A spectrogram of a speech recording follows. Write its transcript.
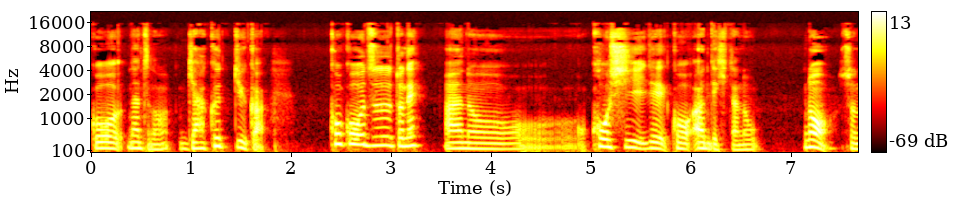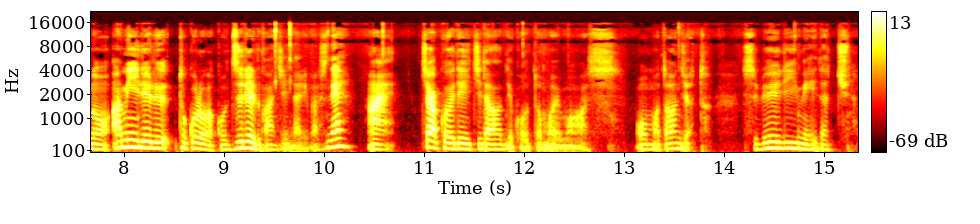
こう、なんつうの、逆っていうか、ここをずっとね、あのー、格子でこう編んできたのの、その編み入れるところがこうずれる感じになりますね。はい。じゃあ、これで一段編んでいこうと思います。お、また編んじゃった。滑り目だっちゅうの。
